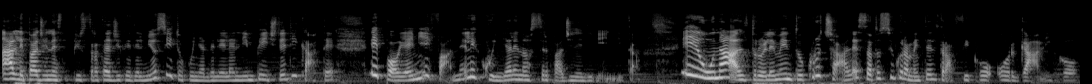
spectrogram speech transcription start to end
alle pagine più strategiche del mio sito, quindi a delle landing page dedicate, e poi ai miei funnel e quindi alle nostre pagine di vendita. E un altro elemento cruciale è stato sicuramente il traffico organico.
